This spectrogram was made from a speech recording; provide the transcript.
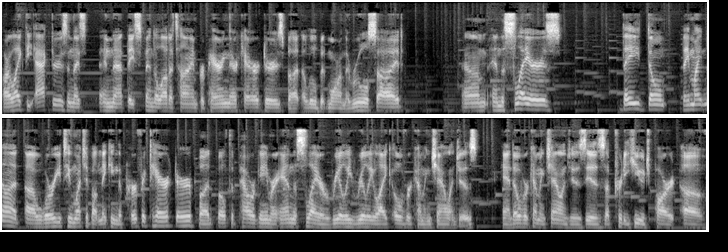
are like the actors in, this, in that they spend a lot of time preparing their characters, but a little bit more on the rule side. Um, and the Slayers, they don't. They might not uh, worry too much about making the perfect character, but both the Power Gamer and the Slayer really, really like overcoming challenges. And overcoming challenges is a pretty huge part of,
